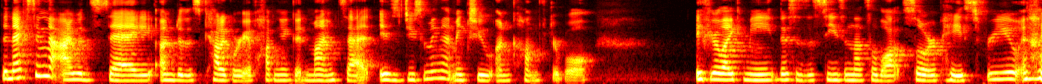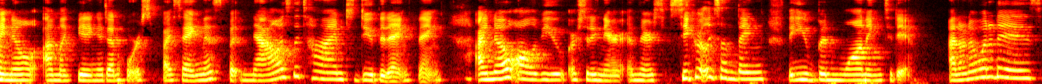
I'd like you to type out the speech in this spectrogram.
The next thing that I would say under this category of having a good mindset is do something that makes you uncomfortable if you're like me, this is a season that's a lot slower paced for you. And I know I'm like beating a dead horse by saying this, but now is the time to do the dang thing. I know all of you are sitting there and there's secretly something that you've been wanting to do. I don't know what it is.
